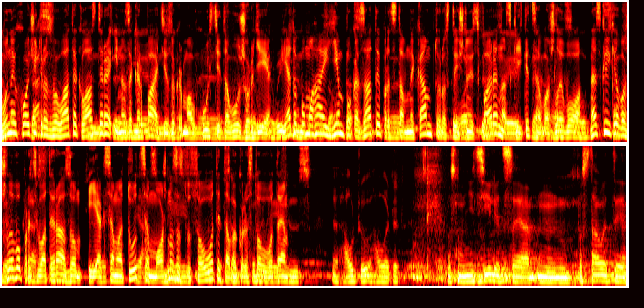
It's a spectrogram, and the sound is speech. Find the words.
Вони хочуть розвивати кластери і на Закарпатті, зокрема в Хусті та в Ужгороді. Я допомагаю їм показати представникам туристичної сфери, наскільки це важливо, наскільки важливо працювати разом, і як саме тут це можна застосовувати та використовувати. Основні цілі це поставити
